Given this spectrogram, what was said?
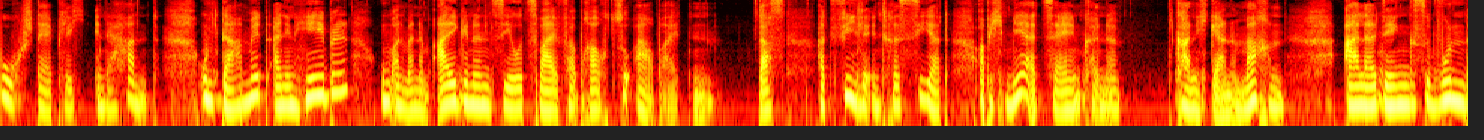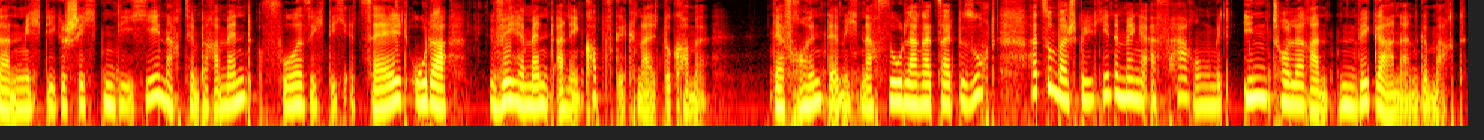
buchstäblich in der Hand und damit einen Hebel, um an meinem eigenen CO2-Verbrauch zu arbeiten. Das hat viele interessiert, ob ich mehr erzählen könne. Kann ich gerne machen. Allerdings wundern mich die Geschichten, die ich je nach Temperament vorsichtig erzählt oder vehement an den Kopf geknallt bekomme. Der Freund, der mich nach so langer Zeit besucht, hat zum Beispiel jede Menge Erfahrungen mit intoleranten Veganern gemacht.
